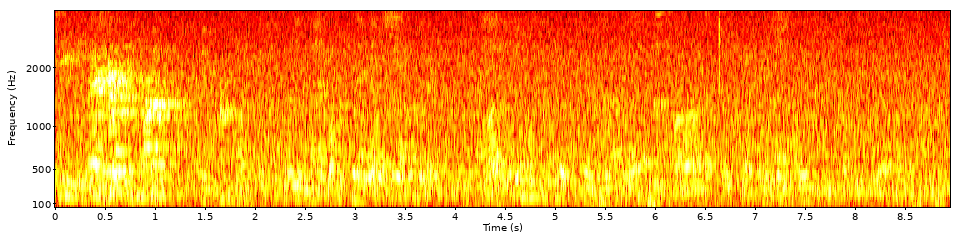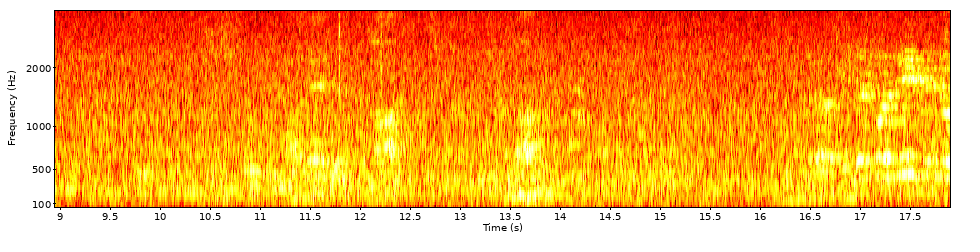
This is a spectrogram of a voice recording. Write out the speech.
جی ویسے پہلا سوال ہے میں تو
